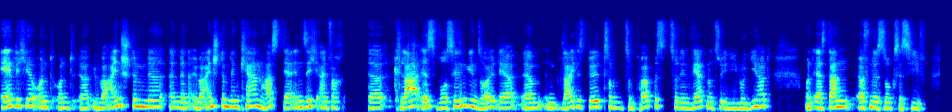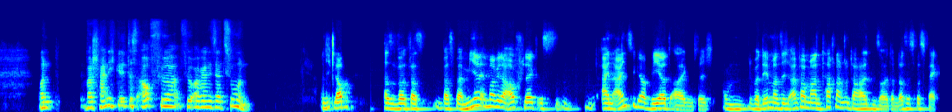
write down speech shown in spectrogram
ähnliche und, und äh, übereinstimmende, einen übereinstimmenden Kern hast, der in sich einfach äh, klar ist, wo es hingehen soll, der ähm, ein gleiches Bild zum, zum Purpose, zu den Werten und zur Ideologie hat und erst dann öffnet es sukzessiv. Und wahrscheinlich gilt das auch für, für Organisationen. Und ich glaube, also was, was, was bei mir immer wieder aufschlägt, ist ein einziger Wert eigentlich, um, über den man sich einfach mal einen Tag lang unterhalten sollte. Und das ist Respekt.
